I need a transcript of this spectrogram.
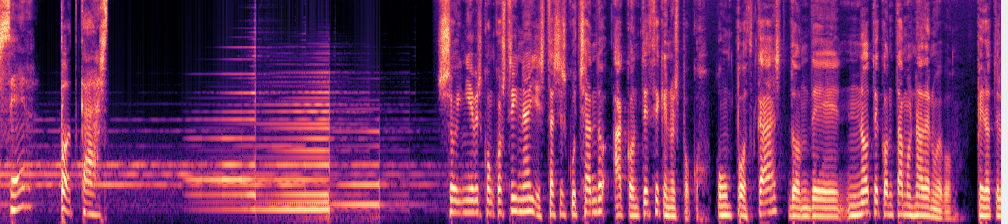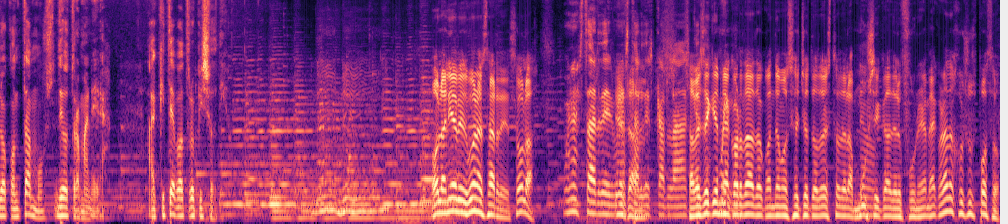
Ser podcast. Soy Nieves con Costrina y estás escuchando Acontece que no es poco, un podcast donde no te contamos nada nuevo, pero te lo contamos de otra manera. Aquí te va otro episodio. Hola Nieves, buenas tardes. Hola. Buenas tardes, buenas tardes, Carla. ¿Sabes de quién me he acordado cuando hemos hecho todo esto de la música, del funeral? Me he acordado de Jesús Pozo.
